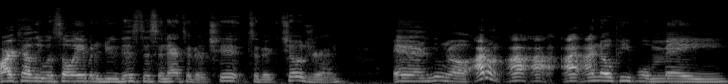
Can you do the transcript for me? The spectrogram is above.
R. Kelly was so able to do this, this, and that to their ch- to their children, and you know, I don't, I, I, I know people may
